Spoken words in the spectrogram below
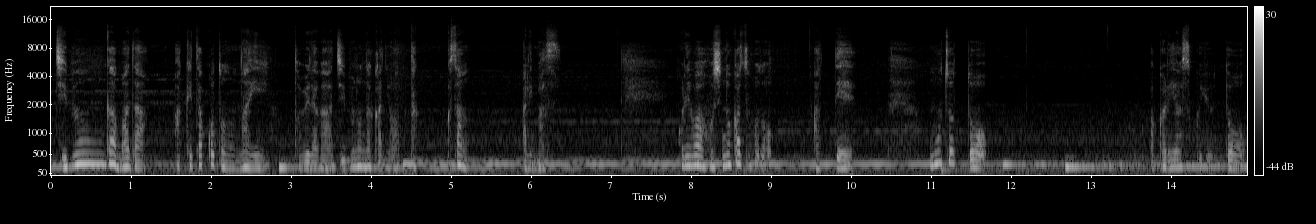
自分がまだ開けたことのない扉が自分の中にはたくさんありますこれは星の数ほどあってもうちょっと分かりやすく言うと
